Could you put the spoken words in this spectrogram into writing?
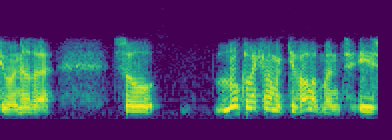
to another. So, local economic development is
